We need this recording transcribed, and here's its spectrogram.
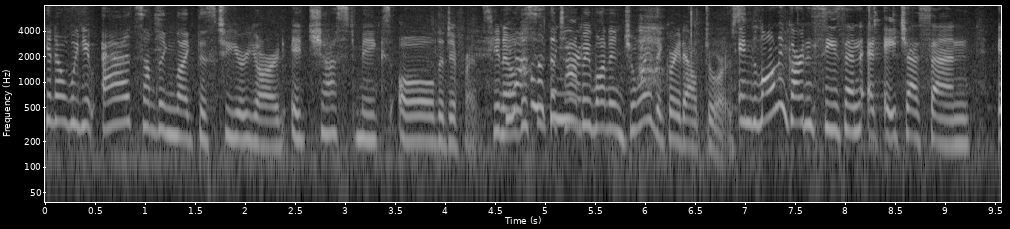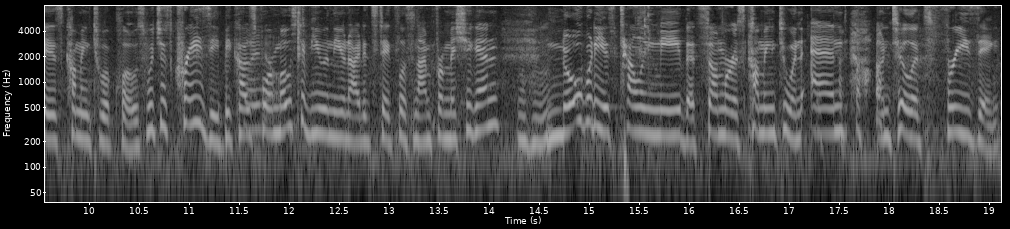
You know, when you add something like this to your yard, it just makes all the difference. You know, know this is the time we want to enjoy the great outdoors. In lawn and garden season at HSN is coming to a close, which is crazy because for most of you in the United States, listen, I'm from Michigan. Mm-hmm. Nobody is telling me that summer is coming to an end until it's freezing.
